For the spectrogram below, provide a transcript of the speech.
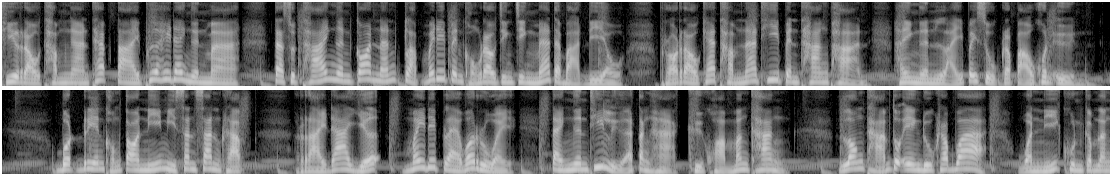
ที่เราทำงานแทบตายเพื่อให้ได้เงินมา แต่สุดท้ายเงินก้อนนั้นกลับไม่ได้เป็นของเราจริง ๆ แม้แต่บาทเดียว เพราะเราแค่ทำหน้าที่เป็นทางผ่าน ให้เงินไหลไปสู่กระเป๋าคนอื่น บทเรียนของตอนนี้มีสั้นๆครับ รายได้เยอะไม่ได้แปลว่ารวย แต่เงินที่เหลือต่างหากคือความมั่งคั่ง ลองถามตัวเองดูครับว่า วันนี้คุณกำลัง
